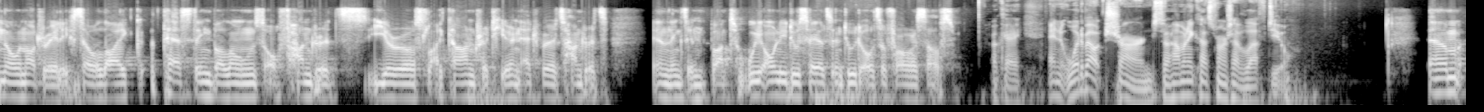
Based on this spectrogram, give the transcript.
No, not really. So like testing balloons of hundreds euros, like 100 here in AdWords, hundreds in LinkedIn. But we only do sales and do it also for ourselves. Okay. And what about churn? So how many customers have left you? Um,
